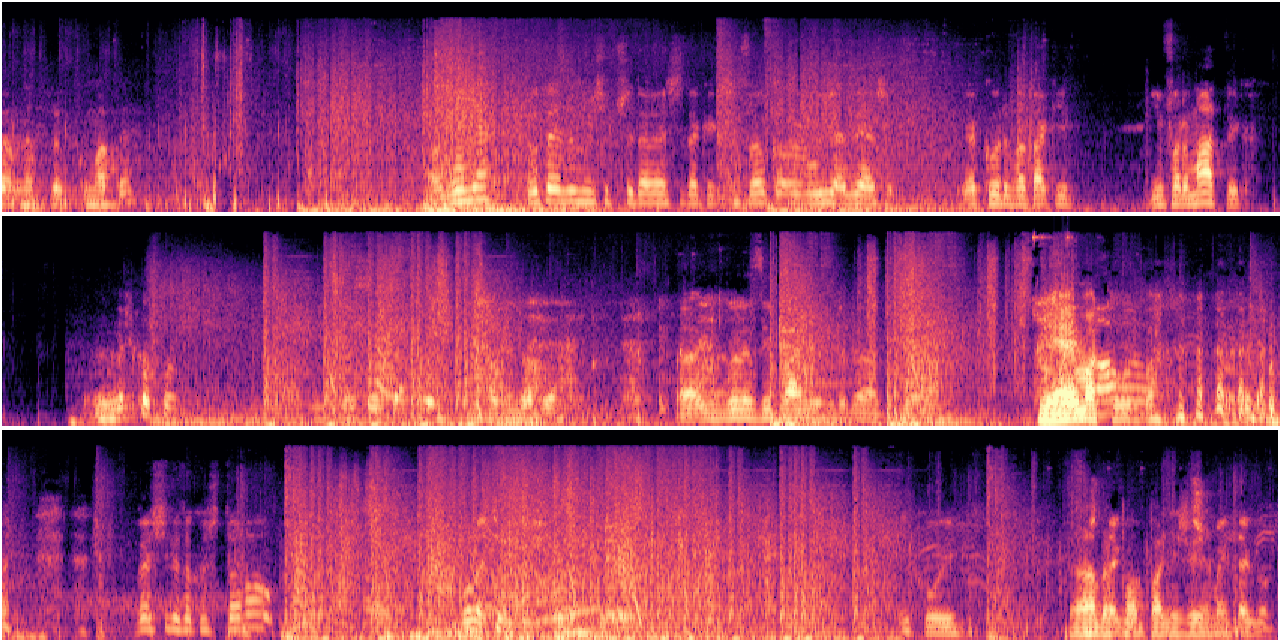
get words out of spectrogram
wam na środku mapy? Ogólnie tutaj by mi się przydał jeszcze takie krzesełko, bo ja wiesz, ja kurwa taki informatyk. Myszko to... A w ogóle zjebanie zrobiona to działa. Nie ma kurwa. Weź ile to kosztował? Wolecie. I chuj. Dobra, pompa nie żyje. Trzymaj tego.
